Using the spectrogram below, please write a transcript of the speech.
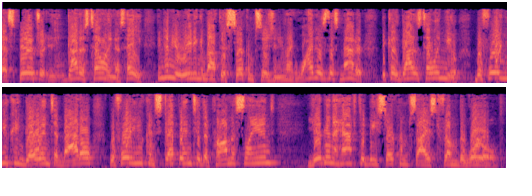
That spiritual, God is telling us, hey, anytime you're reading about this circumcision, you're like, why does this matter? Because God is telling you, before you can go into battle, before you can step into the promised land, you're going to have to be circumcised from the world.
